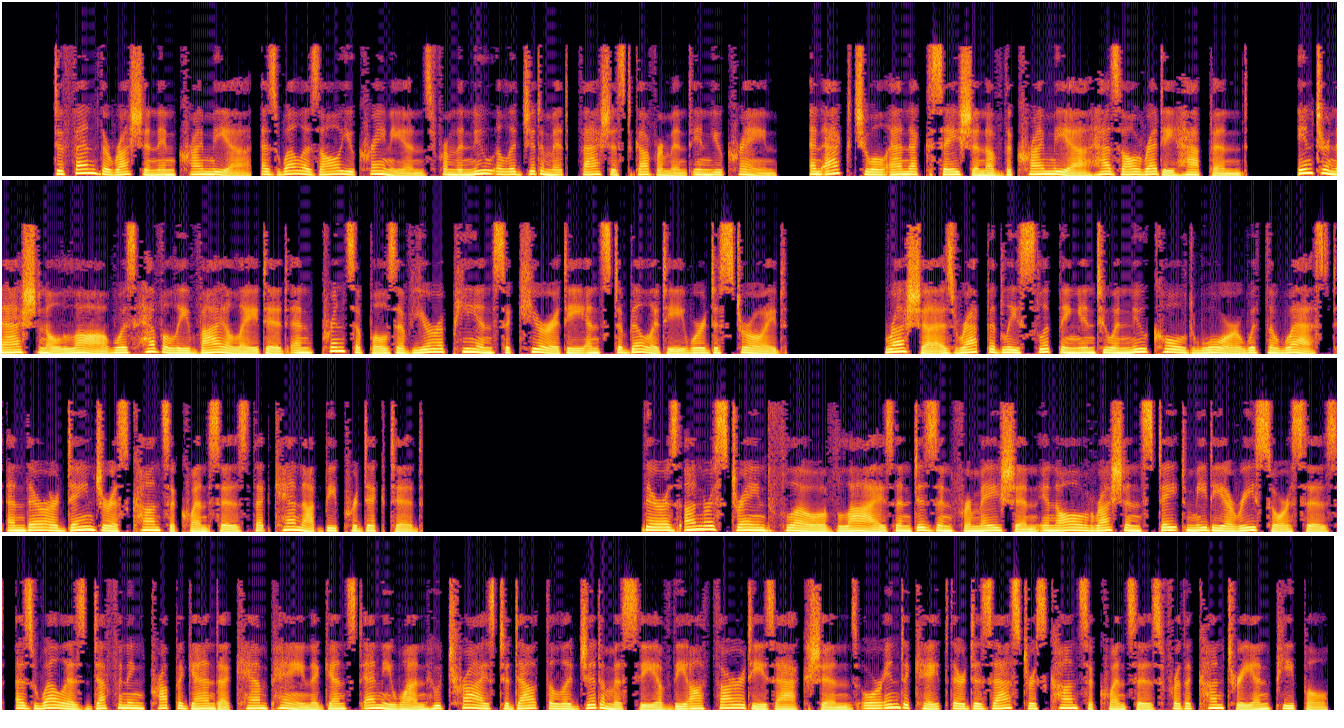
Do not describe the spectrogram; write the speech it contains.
Defend the Russian in Crimea, as well as all Ukrainians from the new illegitimate, fascist government in Ukraine. An actual annexation of the Crimea has already happened. International law was heavily violated and principles of European security and stability were destroyed. Russia is rapidly slipping into a new Cold War with the West and there are dangerous consequences that cannot be predicted. There is unrestrained flow of lies and disinformation in all Russian state media resources, as well as deafening propaganda campaign against anyone who tries to doubt the legitimacy of the authorities' actions or indicate their disastrous consequences for the country and people.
